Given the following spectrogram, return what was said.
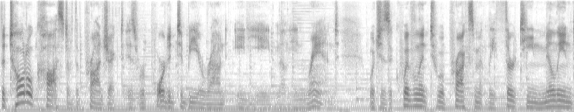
The total cost of the project is reported to be around 88 million rand, which is equivalent to approximately $13 million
